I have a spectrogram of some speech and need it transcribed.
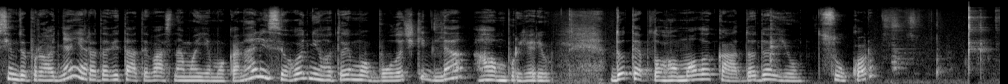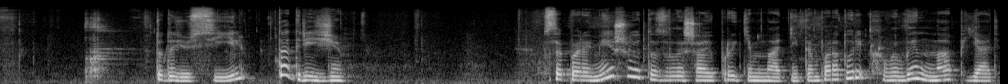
Всім доброго дня! Я рада вітати вас на моєму каналі. Сьогодні готуємо булочки для гамбургерів. До теплого молока додаю цукор, додаю сіль та дріжджі. Все перемішую та залишаю при кімнатній температурі хвилин на 5.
